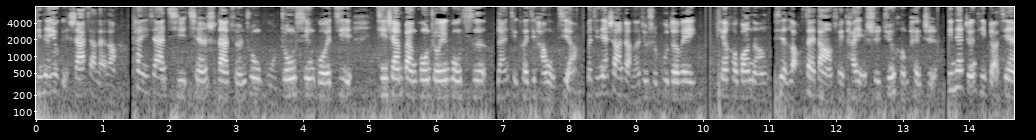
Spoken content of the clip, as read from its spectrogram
今天又给杀下来了。看一下其前十大权重股：中芯国际、金山办公、周英公司、蓝启科技、寒武纪啊。那么今天上涨的就是固德威、天合光能这些老赛道，所以它也是均衡配置。今天整体表现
